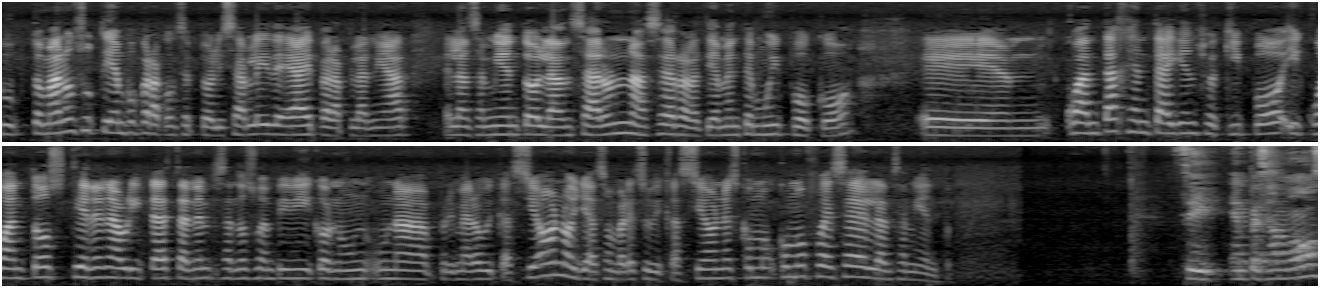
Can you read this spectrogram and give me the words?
tu- tomaron su tiempo para conceptualizar la idea y para planear el lanzamiento. Lanzaron hace relativamente muy poco. Eh, ¿Cuánta gente hay en su equipo y cuántos tienen ahorita, están empezando su MPV con un- una primera ubicación o ya son varias ubicaciones? ¿Cómo, cómo fue ese lanzamiento? Sí, empezamos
